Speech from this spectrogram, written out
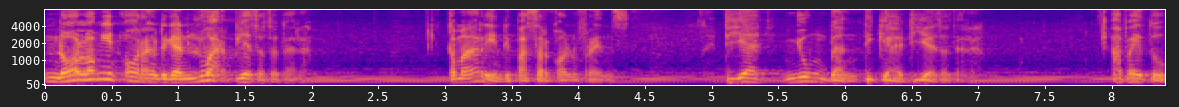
nolongin orang dengan luar biasa saudara. Kemarin di pasar conference. Dia nyumbang tiga hadiah saudara. Apa itu?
